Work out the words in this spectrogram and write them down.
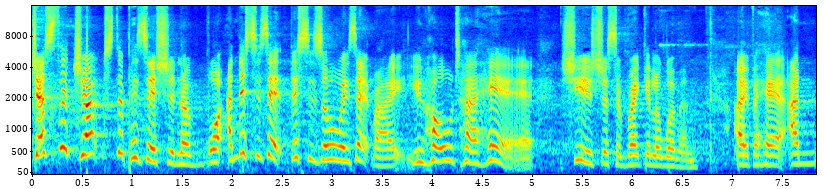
Just the juxtaposition of what, and this is it. This is always it, right? You hold her here. She is just a regular woman over here, and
